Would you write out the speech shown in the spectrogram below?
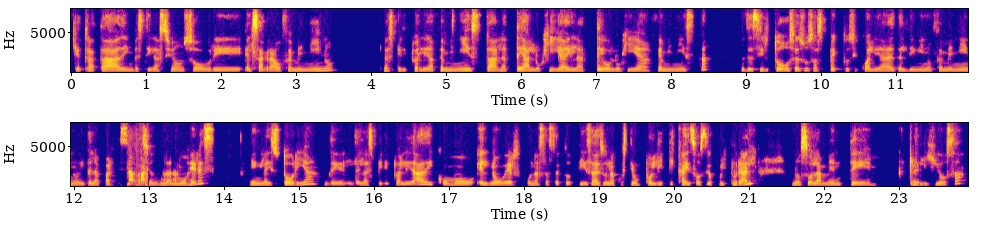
que trata de investigación sobre el sagrado femenino, la espiritualidad feminista, la teología y la teología feminista, es decir, todos esos aspectos y cualidades del divino femenino y de la participación de las mujeres en la historia de, la espiritualidad y cómo el no ver una sacerdotisa es una cuestión política y sociocultural, no solamente religiosa.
